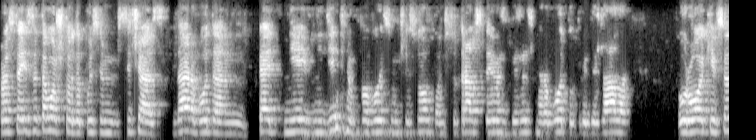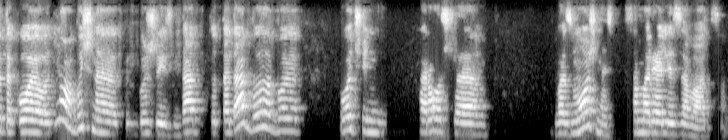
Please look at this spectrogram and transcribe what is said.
Просто из-за того, что, допустим, сейчас, да, работаем 5 дней в неделю по 8 часов, там, с утра встаешь, бежишь на работу, прибежала, уроки, все такое, вот, ну, обычная, как бы, жизнь, да, то тогда было бы очень хорошая возможность самореализоваться.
